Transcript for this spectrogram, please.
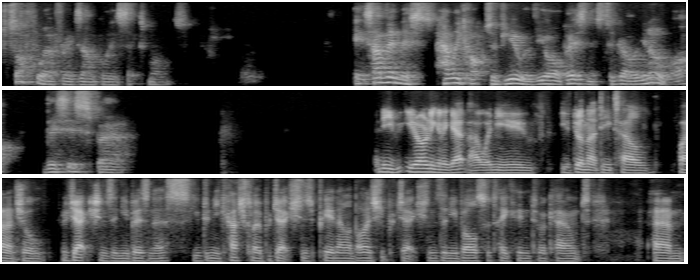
software, for example, in six months. It's having this helicopter view of your business to go, you know what, this is spare and you, are only going to get that when you you've done that detailed financial projections in your business. You've done your cash flow projections, P and L and balance sheet projections, and you've also taken into account um,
